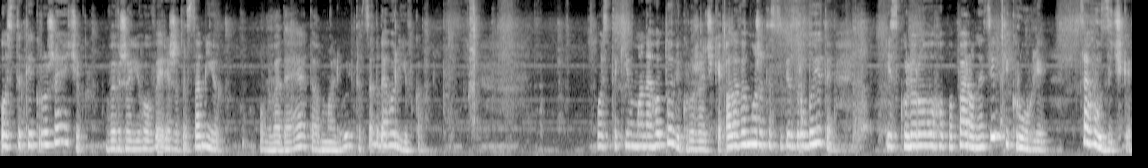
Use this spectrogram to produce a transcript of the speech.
ось такий кружечок, ви вже його виріжете, самі обведете, обмалюєте, це буде голівка. Ось такі в мене готові кружечки, але ви можете собі зробити із кольорового паперу не тільки круглі, це гузички,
